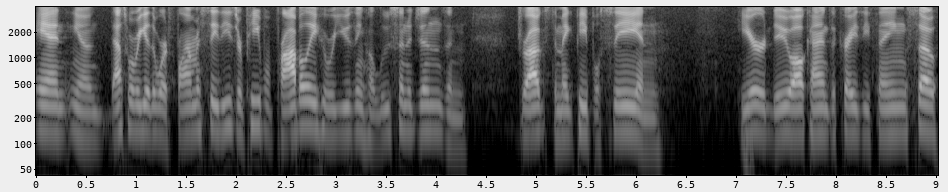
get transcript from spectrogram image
And you know that's where we get the word pharmacy. These are people probably who were using hallucinogens and drugs to make people see. And hear, do all kinds of crazy things. So,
